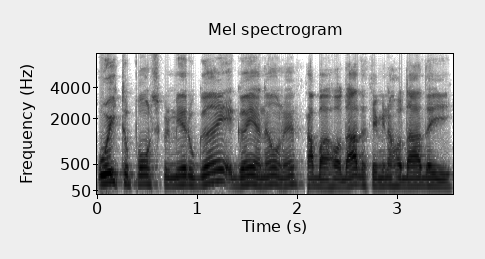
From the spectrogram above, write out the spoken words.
oito pontos primeiro ganha, ganha não, né? Acaba a rodada, termina a rodada e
